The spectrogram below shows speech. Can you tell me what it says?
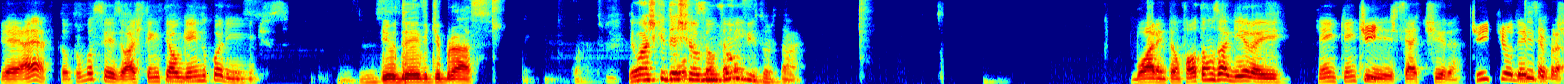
É, é, tô para vocês. Eu acho que tem que ter alguém do Corinthians. E o David Braz. Eu acho que deixamos o João. Vitor, tá? Bora, então. Falta um zagueiro aí. Quem, quem que Tite. se atira? Tite ou David se Braz?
